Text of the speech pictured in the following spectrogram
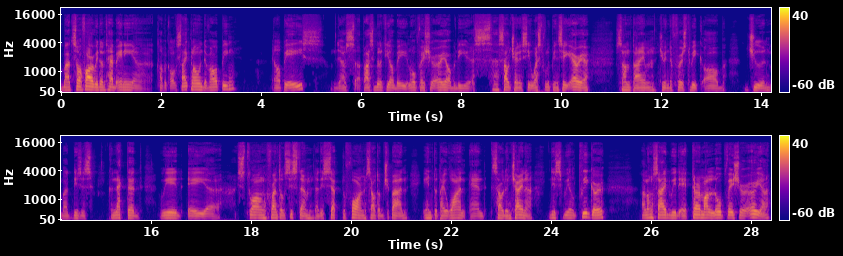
But so far, we don't have any uh, tropical cyclone developing, LPAs, just a possibility of a low pressure area over the uh, South China Sea, West Philippine Sea area sometime during the first week of June. But this is connected with a uh, strong frontal system that is set to form south of Japan into Taiwan and southern China. This will trigger alongside with a thermal low pressure area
